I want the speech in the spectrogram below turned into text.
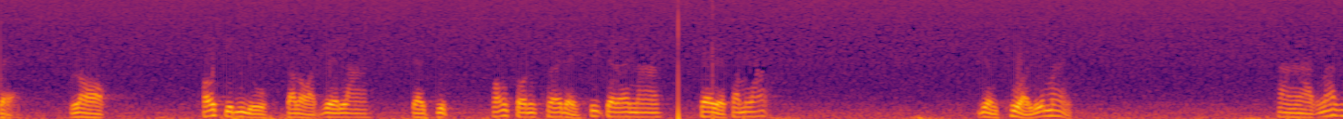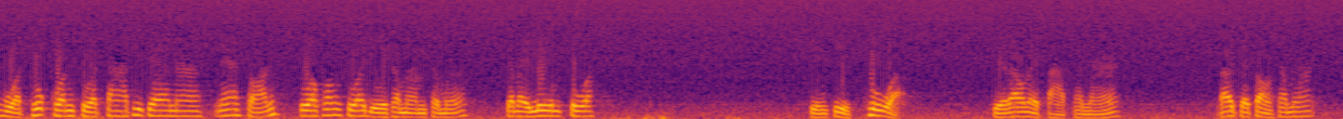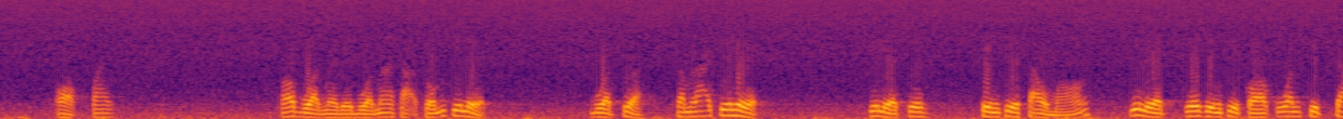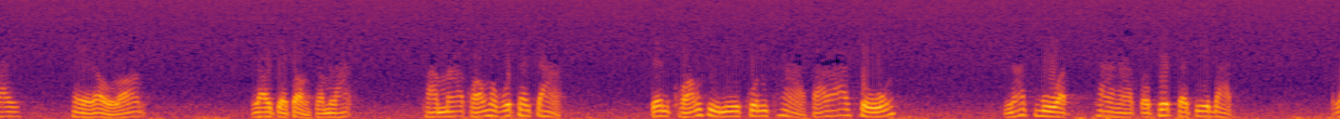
แบบหลอก เขากินอยู่ตลอดเวลา แต่จิตของตนเคยได้พิจารณาเคยได้ชำระเรื่องชั่วหรือไม่ถ้าหากนักบวชทุกคนตรวจตาพิจารณาแนะสอนตัวของตัวอยู่สม่ำเสมอ จะไม่ลืมตัว สิ่งที่ชั่ว ที่เราไม่ปรารถนา เราจะต้องชำระออกไป พราะบวชไม่ได้บวชมาสะสมกิเลสบวชเพื่อชำระกิเลสกิเลสคือสิ่งที่เศร้าหมองกิเลสคือสิ่งที่ก่อกวนจิตใจ ให้เราร้อน เราจะต้องชำระธรรมะของพระพุทธเจ้า เป็นของที่มีคุณค่าสาระสูง นักบวชถ้าหากประพฤติปฏิบัติ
